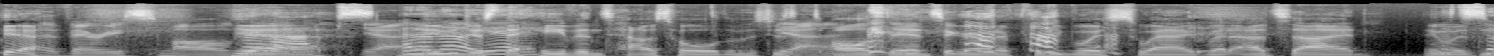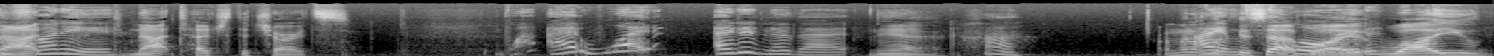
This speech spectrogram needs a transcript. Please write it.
Yeah. a very small. Yeah. Perhaps. Yeah. I Maybe know, just the. Havens household was just Yeah. all dancing around a Pretty Boy Swag, but outside it That's was so not funny. did not touch the charts. What? I, what? I didn't know that. Yeah. Huh. I'm gonna I look am this up while floored. while you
